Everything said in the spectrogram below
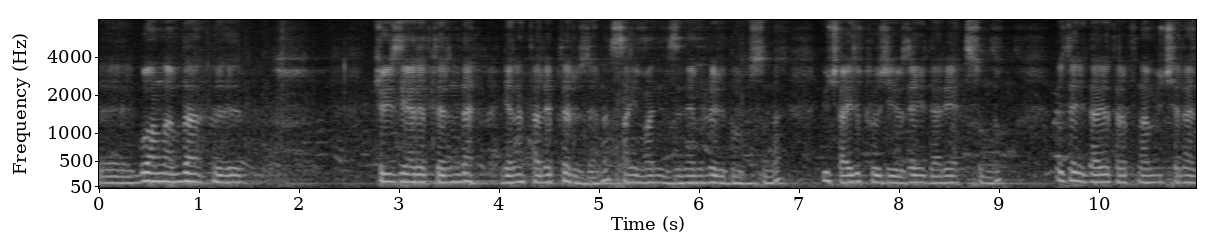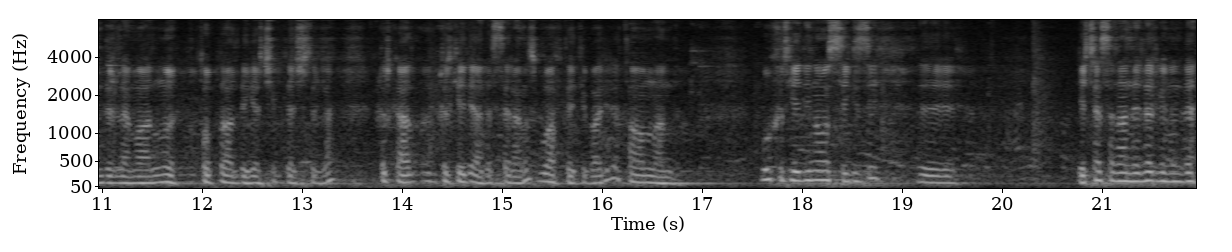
E, bu anlamda e, köy ziyaretlerinde gelen talepler üzerine Sayın Valimizin emirleri doğrultusunda 3 ayrı projeyi özel idareye sunduk. Özel idare tarafından bütçelendirilen, malını toplu halde gerçekleştirilen 40, a- 47 adet seramız bu hafta itibariyle tamamlandı. Bu 47'nin 18'i e, geçen sene anneler gününde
